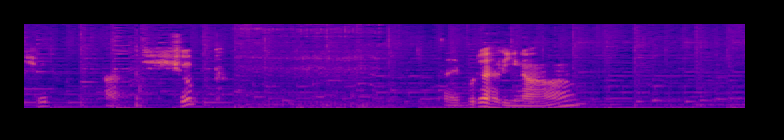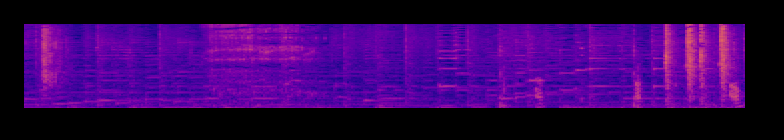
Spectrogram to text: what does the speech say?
Šup a šup. Tady bude hlína. Hop, hop, hop.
